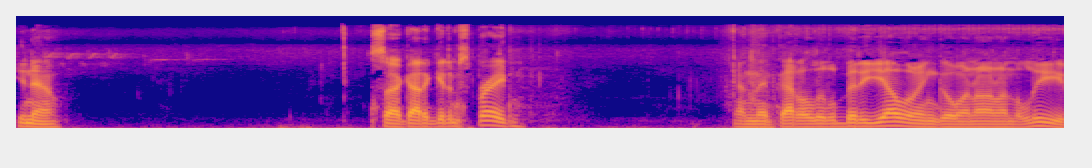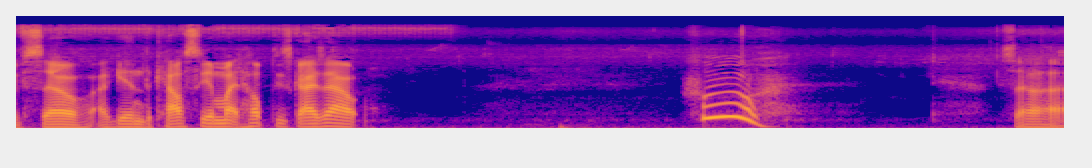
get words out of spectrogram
you know. So I gotta get him sprayed and they've got a little bit of yellowing going on on the leaves. So again, the calcium might help these guys out. Whew. So uh,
